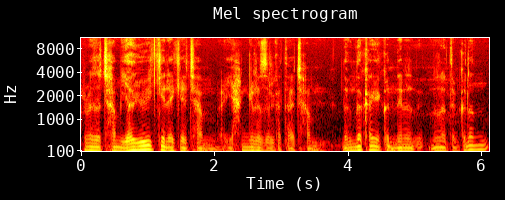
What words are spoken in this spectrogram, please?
그러면서 참 여유 있게 이렇게 참한 그릇을 갖다가 참 넉넉하게 건네는 어떤 그런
